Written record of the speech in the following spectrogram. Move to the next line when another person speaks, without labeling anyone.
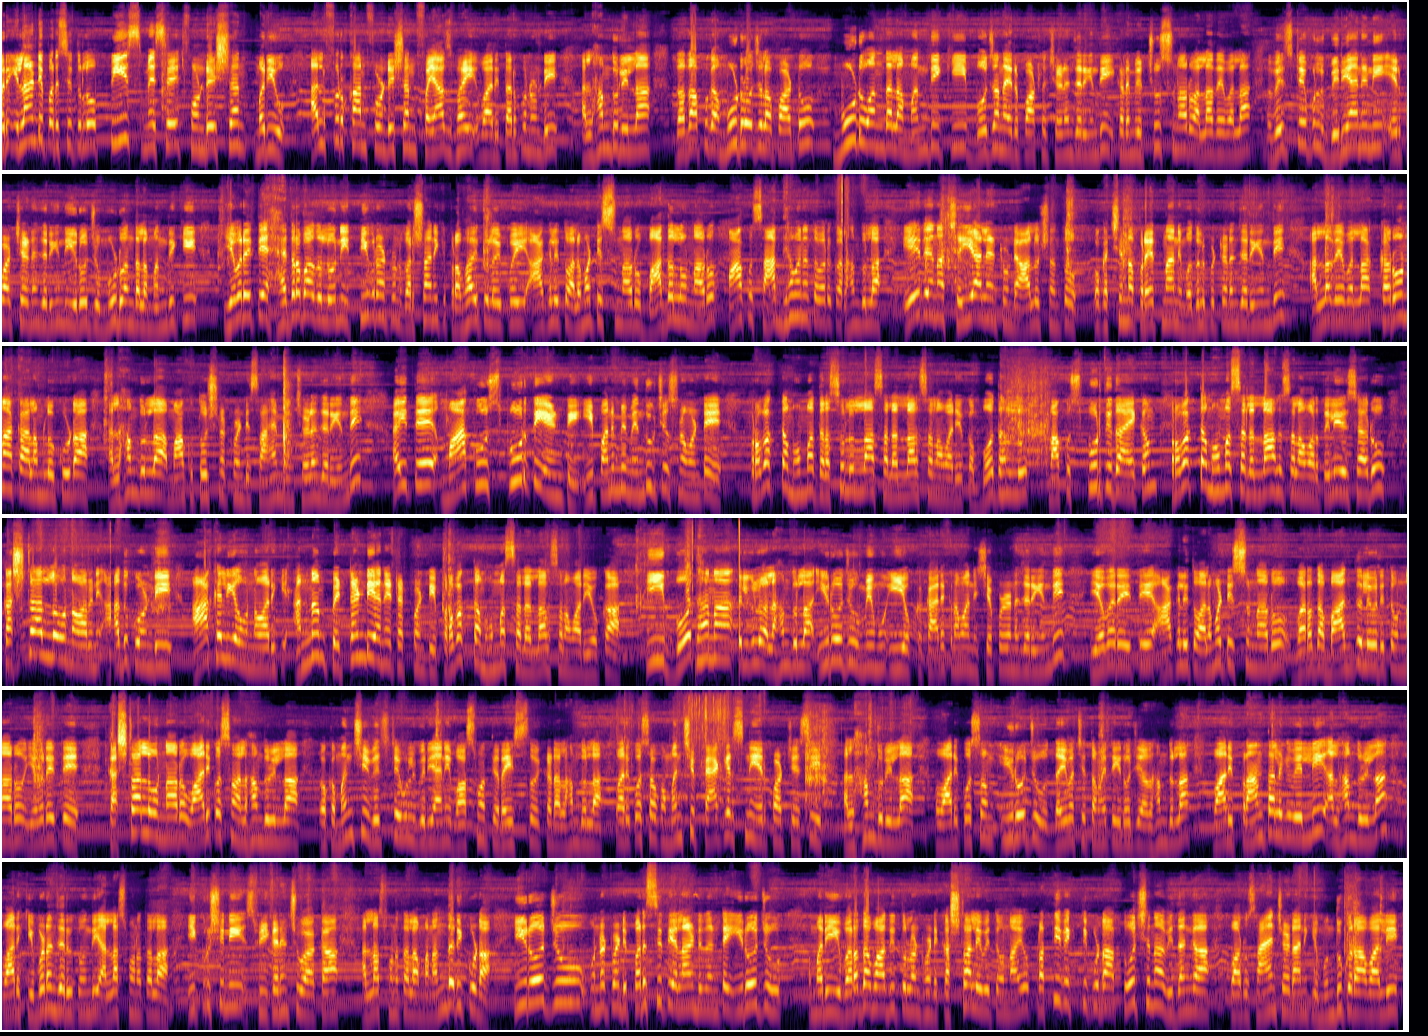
మరి ఇలాంటి పరిస్థితుల్లో పీస్ మెసేజ్ ఫౌండేషన్ మరియు అల్ఫుర్ ఖాన్ ఫౌండేషన్ ఫయాజ్ భాయ్ వారి తరపు నుండి అల్హమ్దుల్లా దాదాపుగా మూడు రోజుల పాటు మూడు వందల మందికి భోజన ఏర్పాట్లు చేయడం జరిగింది. ఇక్కడ మీరు చూస్తున్నారు అల్లాదే వల్ల వెజిటేబుల్ బిర్యానీని ఏర్పాటు చేయడం జరిగింది. ఈ రోజు మూడు వందల మందికి ఎవరైతే హైదరాబాద్లోని తీవ్రమైనటువంటి వర్షానికి ప్రభావితులైపోయి ఆకలితో అలమటిస్తున్నారో బాధల్లో ఉన్నారో మాకు సాధ్యమైనంత వరకు అల్హమ్దుల్లా ఏదైనా చేయాలనేటువంటి ఆలోచనతో ఒక చిన్న ప్రయత్నాన్ని మొదలుపెట్టడం జరిగింది. అల్లదే వల్ల కరోనా కాలంలో కూడా అల్హమ్దుల్లా మాకు తోచినటువంటి సహాయం మేము చేయడం జరిగింది. అయితే మాకు స్ఫూర్తి ఏంటి? ఈ పని మేము ఎందుకు చేస్తున్నామంటే ప్రవక్త ముహమ్మద్ రసూలుల్లా సలల్లా సలం వారి యొక్క బోధనలు మాకు స్ఫూర్తిదాయకం. ప్రవక్త ముహమ్మద్ సలల్లా సలం వారు తెలియజేశారు కష్టాల్లో ఉన్న వారిని ఆదుకోండి ఆకలిగా ఉన్న వారికి అన్నం పెట్టండి అనేటటువంటి ప్రవక్త ముహమ్మద్ సలల్లా సలం వారి యొక్క ఈ బోధన తెలుగులో అల్హమ్దుల్లా ఈ రోజు మేము ఈ యొక్క కార్యక్రమాన్ని చెప్పడం జరిగింది. ఎవరైతే ఆకలితో అలమటిస్తున్నారో వరద బాధితులు ఎవరైతే ఉన్నారో ఎవరైతే కష్టాల్లో ఉన్నారో వారి కోసం అల్హమ్దుల్లా ఒక మంచి వెజిటేబుల్ బిర్యానీ బాస్మతి రైస్తో ఇక్కడ అల్హమ్దుల్లా వారి కోసం ఒక మంచి ప్యాకెట్స్ని ఏర్పాటు చేసి అల్హమ్దుల్లా వారి కోసం ఈరోజు దైవచిత్తం అయితే ఈ రోజు అల్హమ్దుల్లా వారి ప్రాంతాలకు వెళ్ళి అల్హమ్దుల్లా వారికి ఇవ్వడం జరుగుతుంది. అల్లా స్మనతల ఈ కృషిని స్వీకరించుగాక అల్లా స్మనతల మనందరికీ కూడా ఈ రోజు ఉన్నటువంటి పరిస్థితి ఎలాంటిదంటే ఈ రోజు మరి వరద బాధితులు ఉన్నటువంటి కష్టాలు ఏవైతే ఉన్నాయో ప్రతి వ్యక్తి కూడా తోచిన విధంగా వారు సాయం చేయడానికి ముందుకు రావాలి.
